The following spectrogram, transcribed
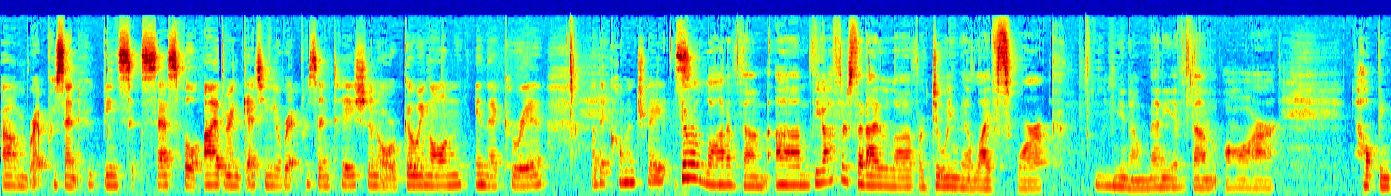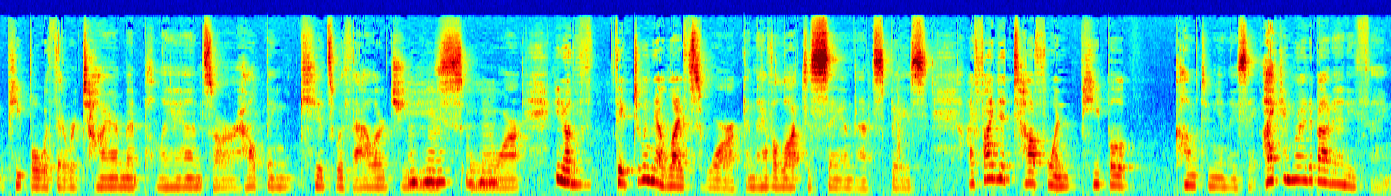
um, represent who've been successful either in getting a representation or going on in their career? Are there common traits? There are a lot of them. Um, the authors that I love are doing their life's work. Mm-hmm. You know, many of them are helping people with their retirement plans or helping kids with allergies Mm-hmm, or, you know, they're doing their life's work and they have a lot to say in that space. I find it tough when people come to me and they say, I can write about anything.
